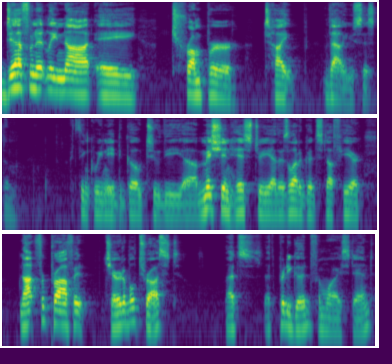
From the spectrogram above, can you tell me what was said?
Definitely not a Trumper type value system. I think we need to go to the uh, mission history. Yeah, there's a lot of good stuff here. Not for profit, charitable trust. That's that's pretty good from where I stand.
